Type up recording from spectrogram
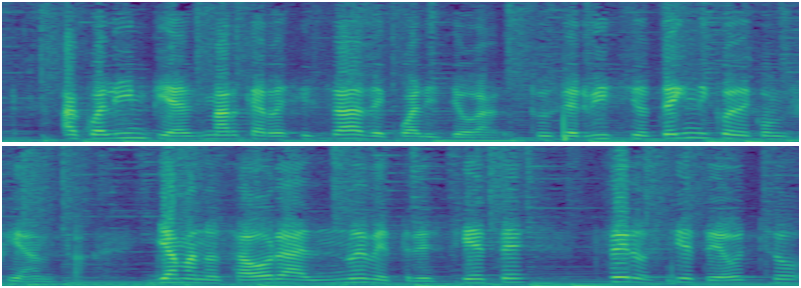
Aqualimpia es marca registrada de Quality Hogar, tu servicio técnico de confianza. Llámanos ahora al 937 078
